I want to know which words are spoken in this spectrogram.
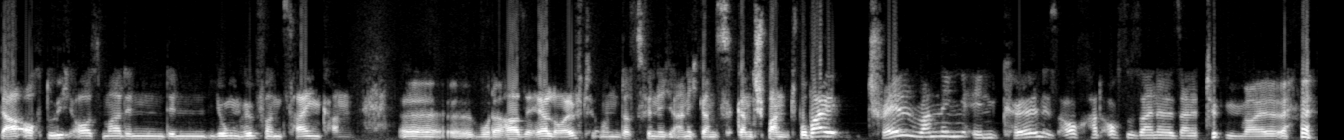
da auch durchaus mal den, den jungen Hüpfern zeigen kann, äh, äh wo der Hase herläuft. Und das finde ich eigentlich ganz, ganz spannend. Wobei Trailrunning in Köln ist auch, hat auch so seine, seine Tücken, weil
